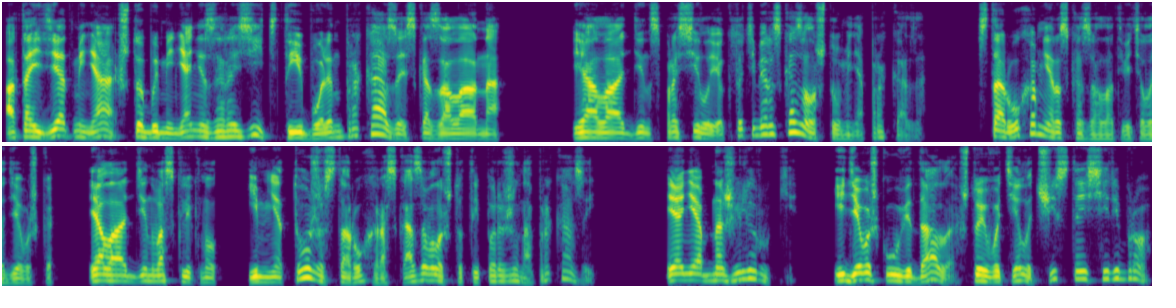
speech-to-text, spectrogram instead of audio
«Отойди от меня, чтобы меня не заразить, ты болен проказой», — сказала она. И Алла-один спросил ее, «Кто тебе рассказал, что у меня проказа?» «Старуха мне рассказала», — ответила девушка. И Алла-один воскликнул, и мне тоже старуха рассказывала, что ты поражена проказой. И они обнажили руки, и девушка увидала, что его тело чистое серебро,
